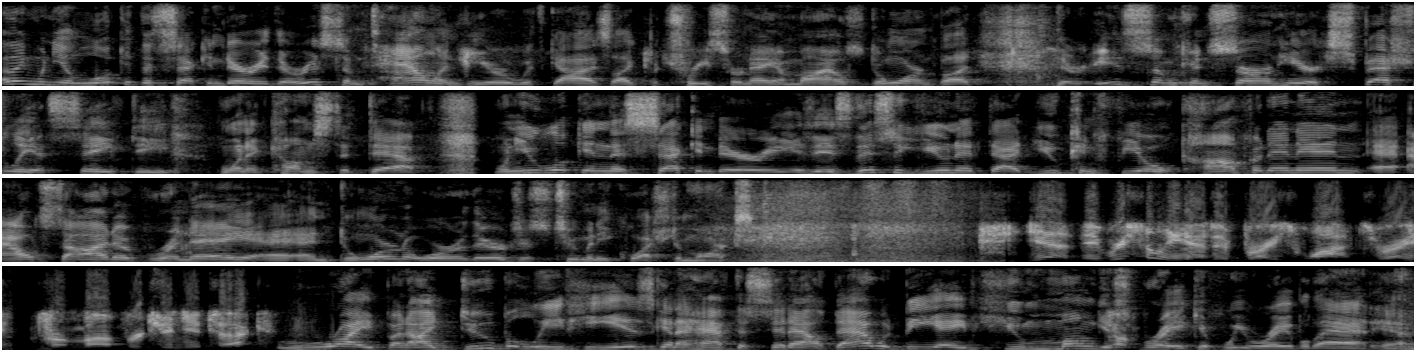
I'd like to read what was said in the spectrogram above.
I think when you look at the secondary, there is some talent here with guys like Patrice Rene and Myles Dorn, but there is some concern here, especially at safety when it comes to depth. When you look in this secondary, is, is this a unit that you can feel confident in outside of Rene and Dorn, or are there just too many question marks? Yeah, they recently added Bryce Watts, right, from uh, Virginia Tech. Right, but I do believe he is going to have to sit out. That would be a humongous break if we were able to add him.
